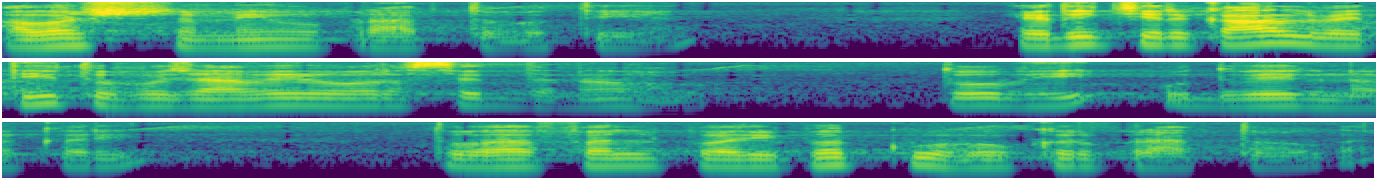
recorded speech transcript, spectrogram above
अवश्य में वो प्राप्त होती है। यदि चिरकाल व्यतीत हो जावे और सिद्ध न हो तो भी उद्वेग न करे तो वह फल परिपक्व होकर प्राप्त होगा।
